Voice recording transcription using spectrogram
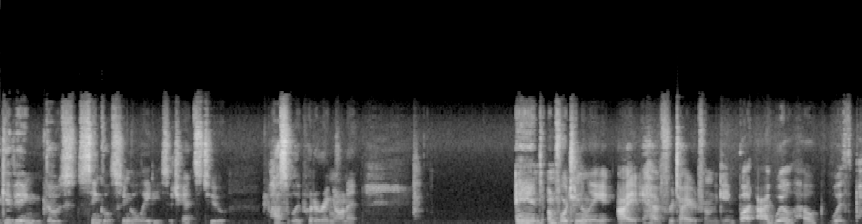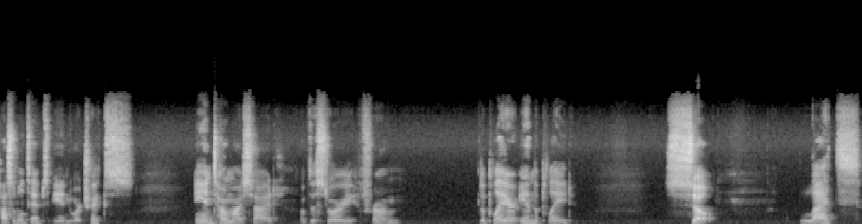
giving those single, single ladies a chance to possibly put a ring on it. And unfortunately, I have retired from the game, but I will help with possible tips and or tricks and tell my side of the story from the player and the played. So, let's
